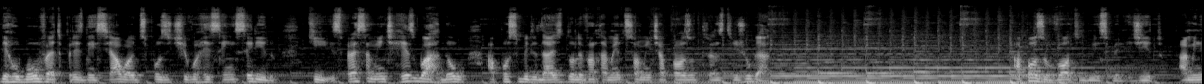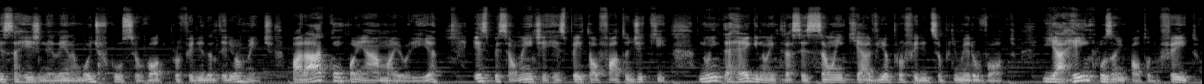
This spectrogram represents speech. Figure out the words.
derrubou o veto presidencial ao dispositivo recém-inserido, que expressamente resguardou a possibilidade do levantamento somente após o trânsito em julgado. Após o voto do ministro Benedito, a ministra Regina Helena modificou seu voto proferido anteriormente para acompanhar a maioria, especialmente em respeito ao fato de que, no interregno entre a sessão em que havia proferido seu primeiro voto e a reinclusão em pauta do feito,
